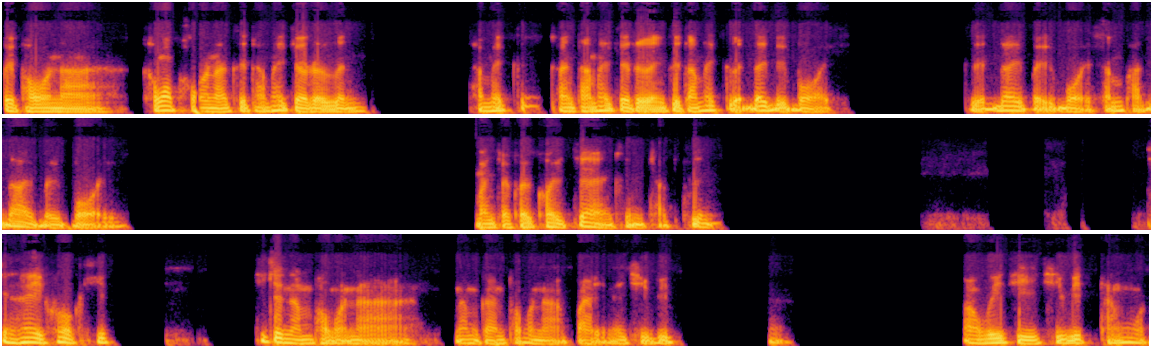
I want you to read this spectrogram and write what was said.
ไปภาวนาคาว่าภาวนาคือทำให้เจริญทำให้การทำให้เจริญ คือทำให้เกิดได้บ่อยๆ เกิดได้บ่อยๆ สัมผัสได้บ่อยๆ มันจะค่อยๆ แจ้งขึ้นชัดขึ้น จึงให้ข้อคิดที่จะนำภาวนานำการภาวนาไปในชีวิต เอาวิถีชีวิตทั้งหมด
